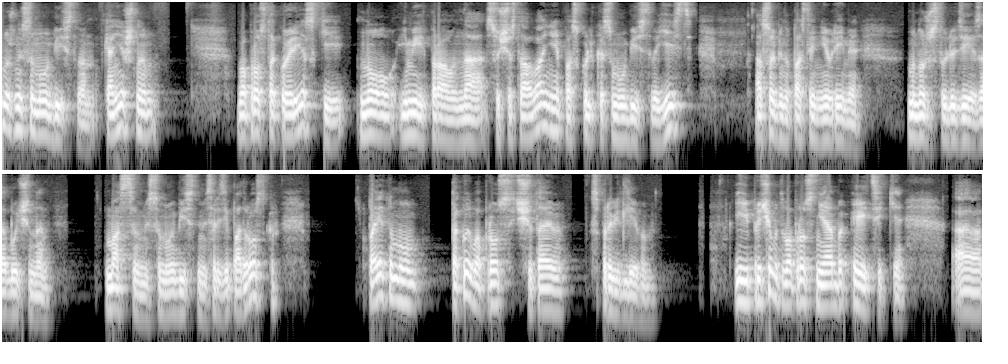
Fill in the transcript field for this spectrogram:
нужны самоубийства? Конечно, вопрос такой резкий, но имеет право на существование, поскольку самоубийство есть. Особенно в последнее время множество людей озабочено массовыми самоубийствами среди подростков. Поэтому такой вопрос считаю справедливым. И причем это вопрос не об этике. А,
